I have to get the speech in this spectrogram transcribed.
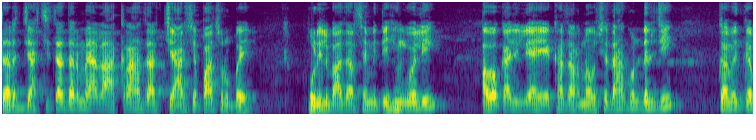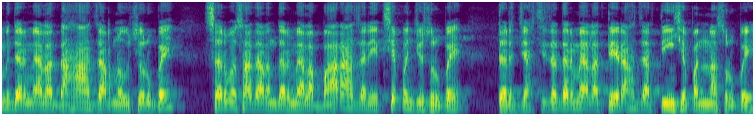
तर जास्तीचा दरम्याला अकरा हजार चारशे पाच रुपये. पुढील बाजार समिती हिंगोली. आवक आलेली आहे एक हजार नऊशे दहा क्विंटलची. कमीत कमी दरम्याला दहा हजार नऊशे रुपये. सर्वसाधारण दरम्याला बारा हजार एकशे पंचवीस रुपये तर जास्तीचा दरम्याला तेरा हजार तीनशे पन्नास रुपये.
